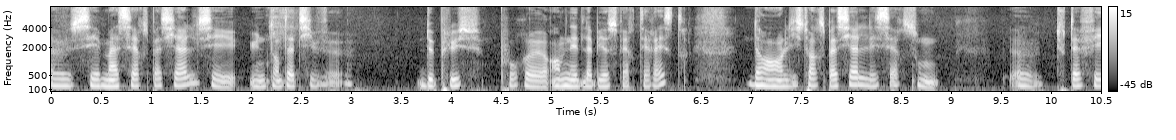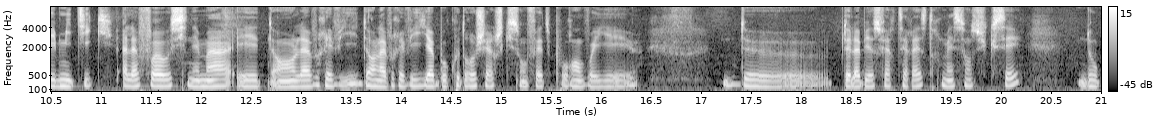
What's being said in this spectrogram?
Euh, c'est ma serre spatiale. C'est une tentative de plus pour euh, emmener de la biosphère terrestre. Dans l'histoire spatiale, les serres sont tout à fait mythiques, à la fois au cinéma et dans la vraie vie. Dans la vraie vie, il y a beaucoup de recherches qui sont faites pour envoyer de, de la biosphère terrestre, mais sans succès. Donc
